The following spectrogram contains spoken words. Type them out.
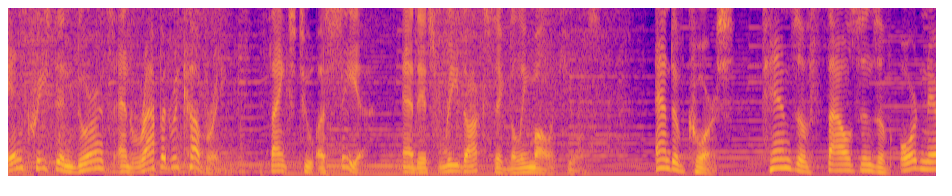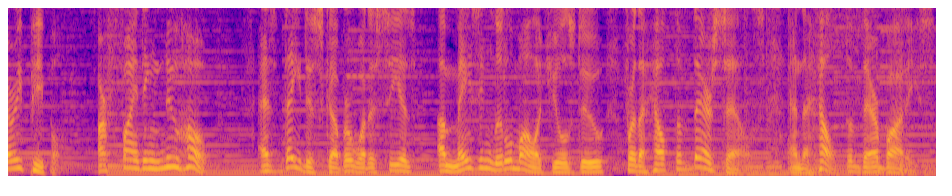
increased endurance and rapid recovery thanks to ASEA and its redox signaling molecules. And of course, tens of thousands of ordinary people are finding new hope as they discover what ASEA's amazing little molecules do for the health of their cells and the health of their bodies.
